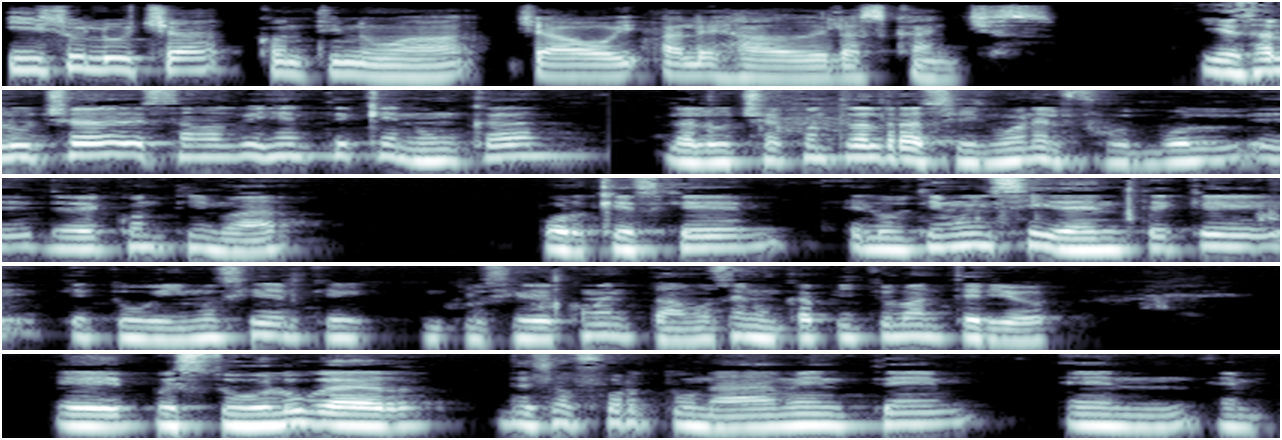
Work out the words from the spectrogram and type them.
y su lucha continúa ya hoy alejado de las canchas. Y esa lucha está más vigente que nunca. La lucha contra el racismo en el fútbol eh, debe continuar porque es que el último incidente que, que, tuvimos y del que inclusive comentamos en un capítulo anterior, eh, pues tuvo lugar desafortunadamente en, en,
